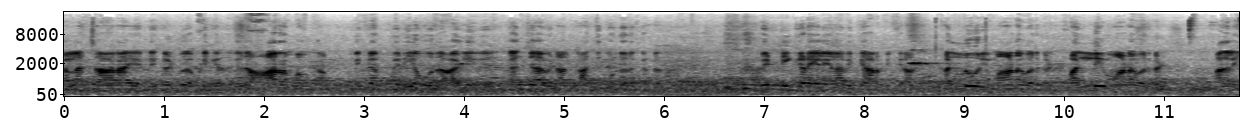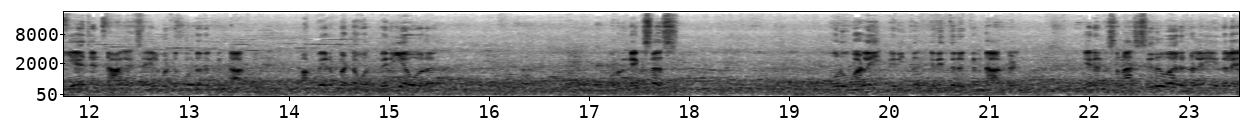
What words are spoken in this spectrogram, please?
கள்ளச்சாராய நிகழ்வு அப்படிங்கிறது வெறும் ஆரம்பம் தான் மிகப்பெரிய ஒரு அழிவு கஞ்சாவினால் காத்து கொண்டிருக்கின்றது. வெட்டி கடையிலெல்லாம் விற்க ஆரம்பிக்கிறாங்க. கல்லூரி மாணவர்கள் பள்ளி மாணவர்கள் அதில் ஏஜென்ட்டாக செயல்பட்டு கொண்டிருக்கின்றார்கள். அப்பேற்பட்ட ஒரு பெரிய ஒரு ஒரு நெக்ஸஸ் ஒரு வலை விரித்து விரித்திருக்கின்றார்கள் ஏன்னு சொன்னால் சிறுவர்களை இதில்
